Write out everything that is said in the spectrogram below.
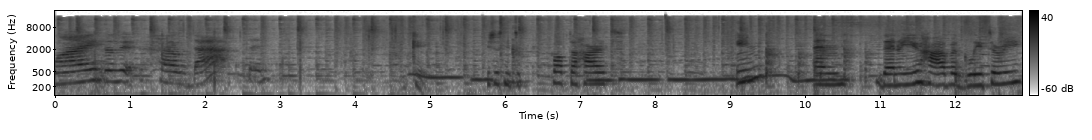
why does it have that? Then Okay. You just need to pop the heart in, and then you have a glittery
